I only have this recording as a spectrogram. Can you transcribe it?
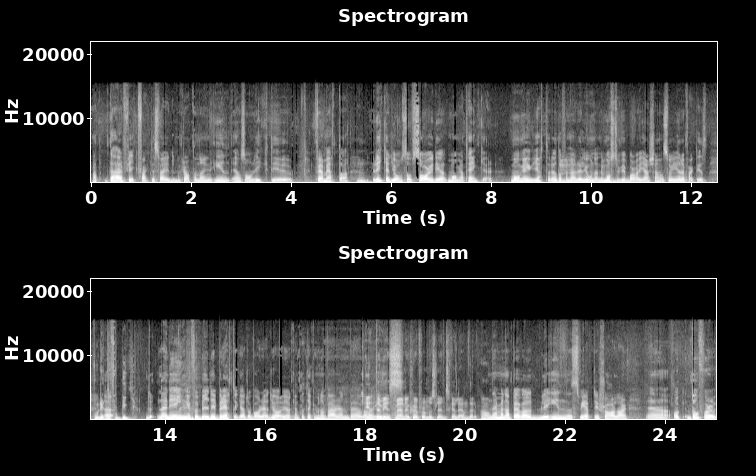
att där fick faktiskt Sverigedemokraterna in en sån riktig femetta. Mm. Richard Jomshof sa ju det många tänker. Många är ju jätterädda för den här Mm. religionen. Det måste vi bara erkänna. Så är det faktiskt. Och det är inte Eh, fobi. Du- Nej, det är ingen förbi. Det är berättigat att vara rädd. Jag, jag kan inte tänka mig något värre än behöva... Inte minst människor från muslimska länder. Ja. Nej, men att behöva bli insvept i sjalar. Eh, och då får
